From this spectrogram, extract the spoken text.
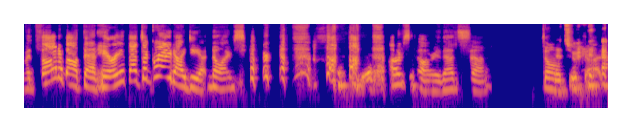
even thought about that, Harriet. That's a great idea. No, I'm sorry. I'm sorry. That's uh, don't. That's right.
